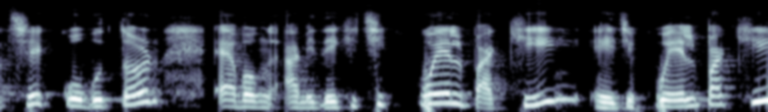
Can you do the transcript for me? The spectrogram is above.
আছে কবুতর এবং আমি দেখেছি কোয়েল পাখি, এই যে কোয়েল পাখি,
